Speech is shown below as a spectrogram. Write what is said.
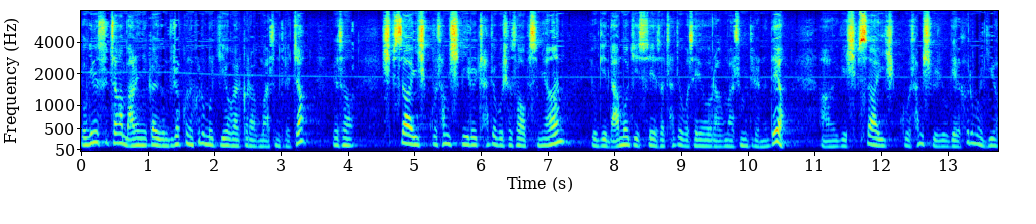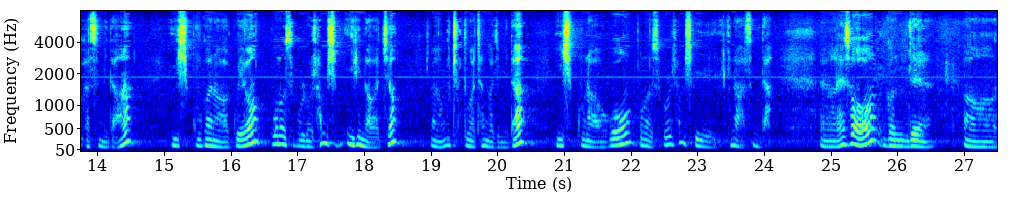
여기는 숫자가 많으니까 이건 무조건 흐름을 이어갈 거라고 말씀드렸죠. 그래서 14, 29, 32를 찾아보셔서 없으면 여기 나머지 수에서 찾아보세요라고 말씀을 드렸는데요. 아, 여기 14, 29, 31 여기에 흐름을 이어갔습니다. 29가 나왔고요. 보너스 볼로 31이 나왔죠. 어, 우측도 마찬가지입니다. 29 나오고 보너스 볼32 이렇게 나왔습니다. 어, 해서 이건 이제 어,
